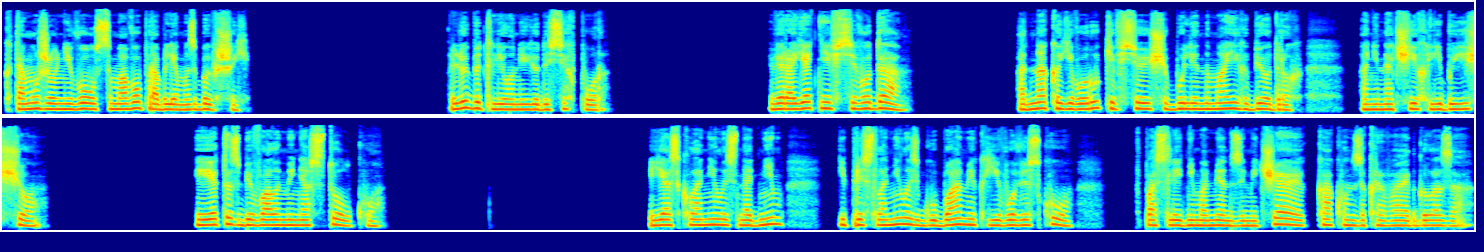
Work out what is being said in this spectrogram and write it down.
К тому же у него у самого проблемы с бывшей. Любит ли он ее до сих пор? Вероятнее всего, да. Однако его руки все еще были на моих бедрах, а не на чьих-либо еще. И это сбивало меня с толку. Я склонилась над ним и прислонилась губами к его виску, в последний момент замечая, как он закрывает глаза.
